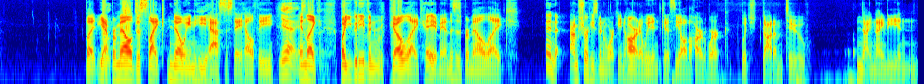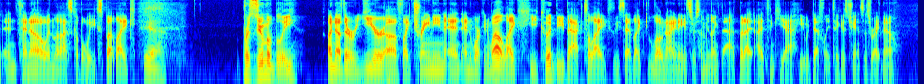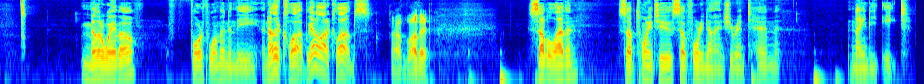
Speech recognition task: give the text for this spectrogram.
But yeah, Bromell just like knowing he has to stay healthy. Yeah, And like, but you could even go like, hey, man, this is Bromell. Like, and I'm sure he's been working hard, and we didn't get to see all the hard work, which got him to 990 and, and 10 0 in the last couple weeks. But like, Yeah. presumably, another year of like training and, and working well, like he could be back to like, he said, like low nine eights or something like that. But I, I think, yeah, he would definitely take his chances right now. Miller-Uibo, fourth woman in the another club. We got a lot of clubs. I love it. Sub eleven, sub twenty two, sub forty nine. She ran ten ninety eight,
